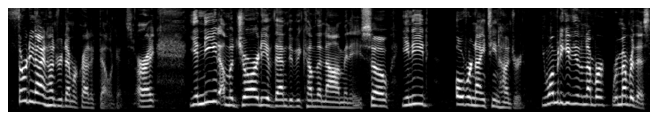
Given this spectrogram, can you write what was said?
3,900 Democratic delegates. All right, you need a majority of them to become the nominee. So you need over 1,900. You want me to give you the number? Remember this:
